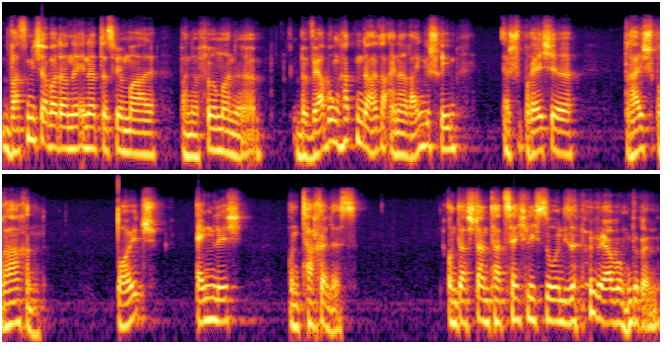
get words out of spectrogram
was mich aber dann erinnert, dass wir mal bei einer Firma eine Bewerbung hatten, da hatte einer reingeschrieben, er spräche drei Sprachen. Deutsch, Englisch und Tacheles. Und das stand tatsächlich so in dieser Bewerbung drin.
